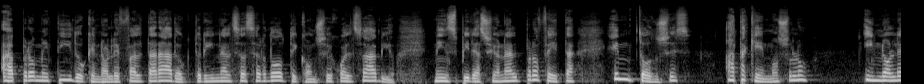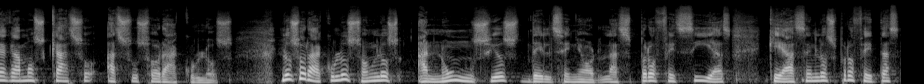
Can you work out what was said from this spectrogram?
ha prometido que no le faltará doctrina al sacerdote, consejo al sabio, ni inspiración al profeta, entonces ataquémoslo y no le hagamos caso a sus oráculos. Los oráculos son los anuncios del Señor, las profecías que hacen los profetas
